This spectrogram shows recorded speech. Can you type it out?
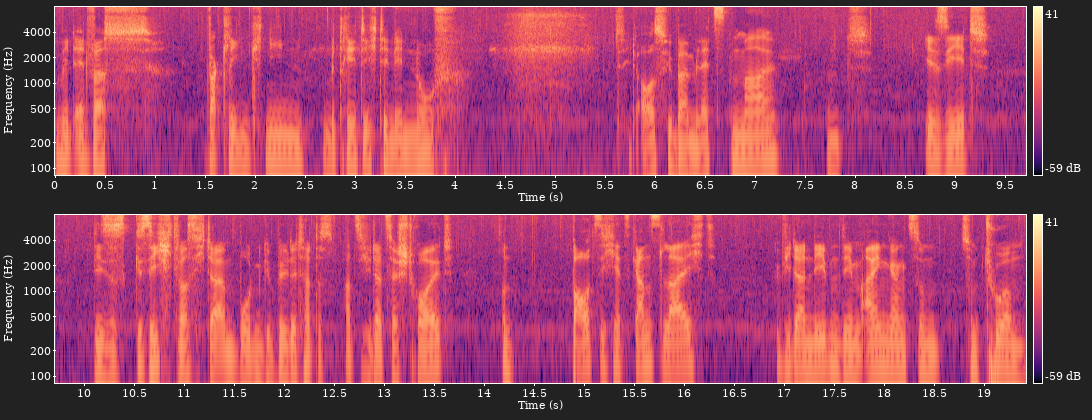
mit etwas wackeligen Knien betrete ich den Innenhof. Sieht aus wie beim letzten Mal. Und ihr seht dieses Gesicht, was sich da im Boden gebildet hat, das hat sich wieder zerstreut und baut sich jetzt ganz leicht wieder neben dem Eingang zum, zum Turm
